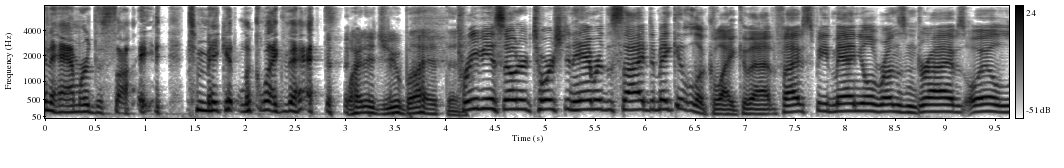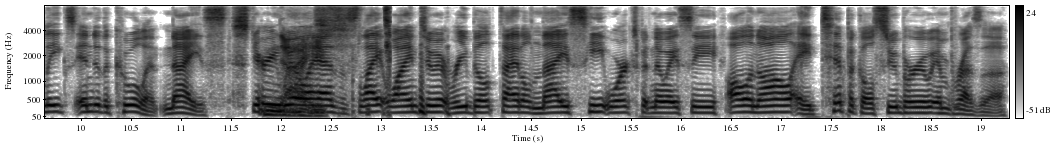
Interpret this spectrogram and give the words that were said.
and hammered the side to make it look like that. Why did you buy it then? Previous owner torched and hammered the side to make it look like that. Five speed manual runs and drives, oil leaks into the coolant. Nice. Steering wheel has a slight whine to it, rebuilt title. Nice. Heat works but no AC. All in all, a typical Subaru Impreza.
